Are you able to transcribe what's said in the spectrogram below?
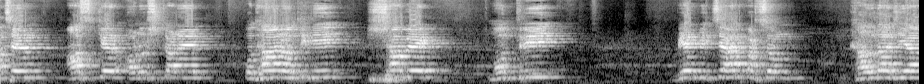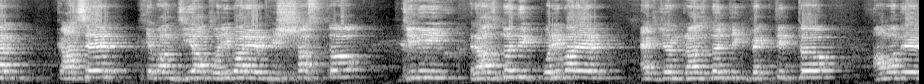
আছেন আজকের অনুষ্ঠানের প্রধান অতিথি, সাবেক মন্ত্রী, বিএনপি চেয়ারপারসন খালদা জিয়ার কাছের এবং জিয়া পরিবারের বিশ্বস্ত, যিনি রাজনৈতিক পরিবারের একজন রাজনৈতিক ব্যক্তিত্ব আমাদের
